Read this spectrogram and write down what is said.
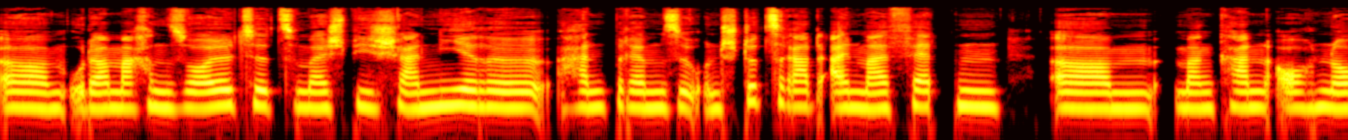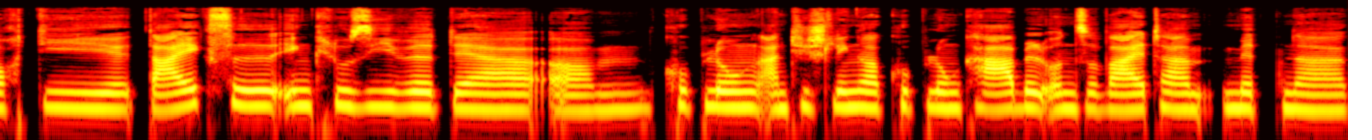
ähm, oder machen sollte. Zum Beispiel Scharniere, Handbremse und Stützrad einmal fetten. Ähm, man kann auch noch die Deichsel inklusive der ähm, Kupplung, Anti-Schlinger-Kupplung, Kabel und so weiter mit einer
